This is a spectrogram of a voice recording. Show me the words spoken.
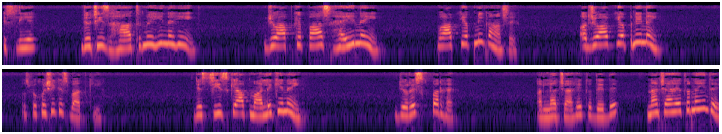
اس لیے جو چیز ہاتھ میں ہی نہیں، جو آپ کے پاس ہے ہی نہیں، وہ آپ کی اپنی کہاں سے؟ اور جو آپ کی اپنی نہیں، اس پہ خوشی کس بات کی؟ جس چیز کے آپ مالک ہی نہیں، جو رسک پر ہے۔ اللہ چاہے تو دے دے، نہ چاہے تو نہیں دے۔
